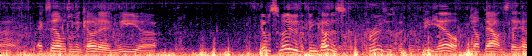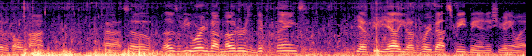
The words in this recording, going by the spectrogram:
uh, XL with the Minn Kota, and we uh, it was smooth. The Minn Kota's cruises, but the PDL jumped out and stayed ahead of it the whole time. Uh, so those of you worried about motors and different things, if you have a PDL, you don't have to worry about speed being an issue anyway,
